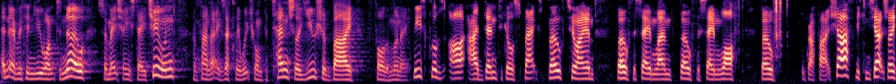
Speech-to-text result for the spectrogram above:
and everything you want to know. So make sure you stay tuned and find out exactly which one potentially you should buy for the money. These clubs are identical specs, both two iron, both the same length, both the same loft, both graphite shaft. You can see actually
